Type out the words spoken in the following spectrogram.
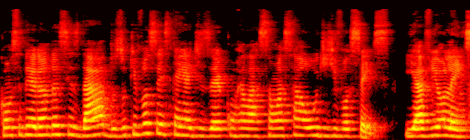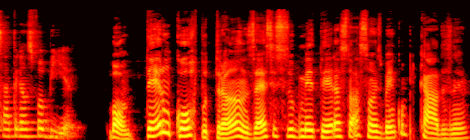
Considerando esses dados, o que vocês têm a dizer com relação à saúde de vocês e à violência, à transfobia? Bom, ter um corpo trans é se submeter a situações bem complicadas, né?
